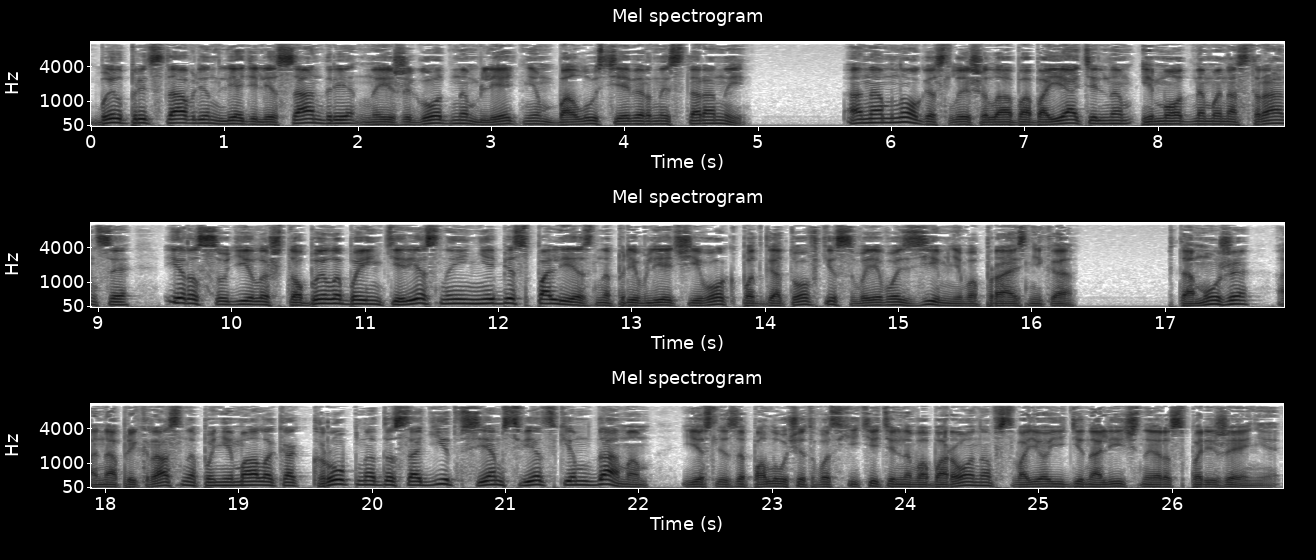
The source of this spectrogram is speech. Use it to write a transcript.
был представлен леди Лиссандре на ежегодном летнем балу северной стороны. Она много слышала об обаятельном и модном иностранце и рассудила, что было бы интересно и не бесполезно привлечь его к подготовке своего зимнего праздника. К тому же она прекрасно понимала, как крупно досадит всем светским дамам, если заполучит восхитительного барона в свое единоличное распоряжение.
